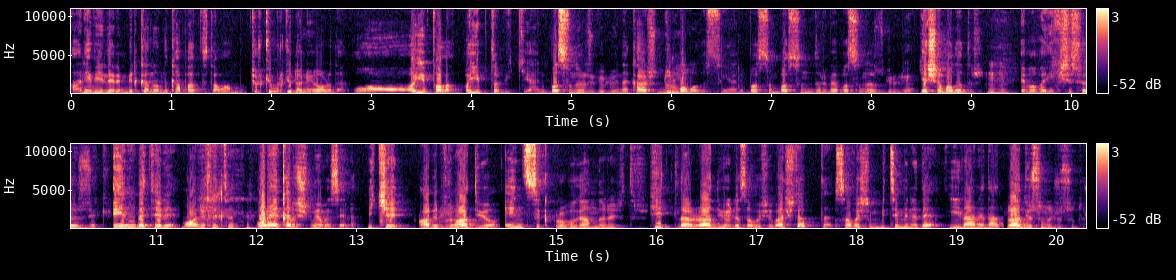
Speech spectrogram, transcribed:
Alevilerin bir kanalını kapattı tamam mı? Türkü mürkü dönüyor orada. O ayıp falan. Ayıp tabii ki yani basın özgürlüğüne karşı durmamalısın yani. Basın basındır ve basın özgürlüğü yaşamalıdır. Hı hı. E baba ekşi sözlük en beteri muhalefetin. Oraya karışmıyor mesela. İki, abi radyo en sık propaganda aracıdır. Hitler radyo ile savaşı başlattı. Savaşın bitimini de ilan eden radyo sunucusudur.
